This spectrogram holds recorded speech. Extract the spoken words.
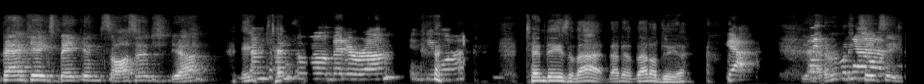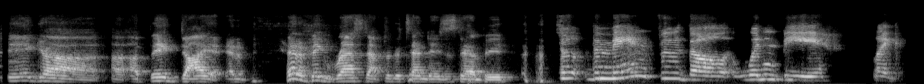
pancakes, bacon, sausage. Yeah, Eight, sometimes ten, a little bit of rum if you want. Ten days of that. That that'll do you. Yeah. Yeah, everybody takes a big uh, a, a big diet and a and a big rest after the 10 days of Stampede. So the main food though wouldn't be like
